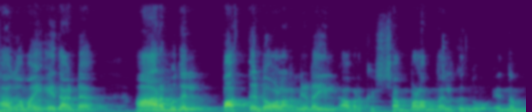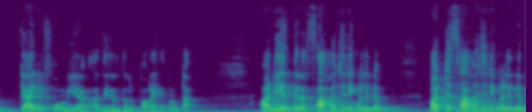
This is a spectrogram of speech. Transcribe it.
ഭാഗമായി ഏതാണ്ട് ആറ് മുതൽ പത്ത് ഡോളറിനിടയിൽ അവർക്ക് ശമ്പളം നൽകുന്നു എന്നും കാലിഫോർണിയ അധികൃതർ പറയുന്നുണ്ട്. അടിയന്തര സാഹചര്യങ്ങളിലും മറ്റ് സാഹചര്യങ്ങളിലും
